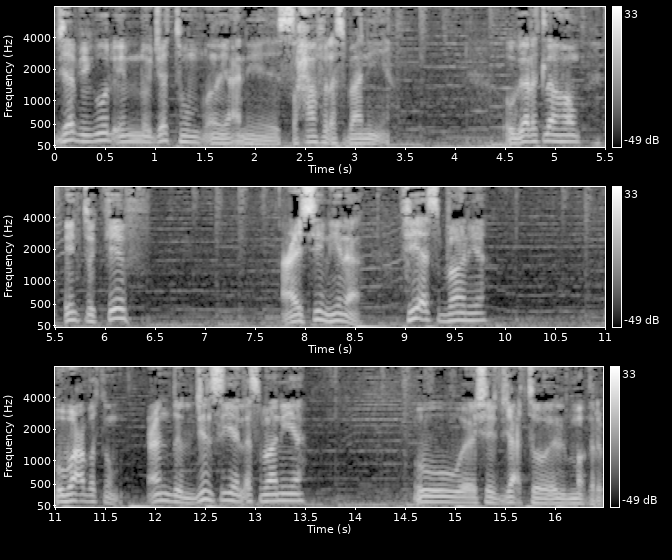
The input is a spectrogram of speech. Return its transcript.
جاب يقول إنه جتهم آه، يعني الصحافة الأسبانية. وقالت لهم أنتم كيف عايشين هنا؟ في أسبانيا وبعضكم عنده الجنسية الأسبانية وشجعته المغرب.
